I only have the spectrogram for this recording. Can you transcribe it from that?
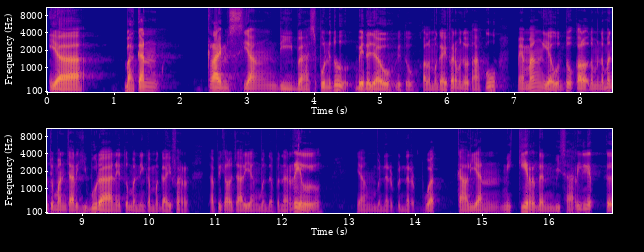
ya bahkan crimes yang dibahas pun itu beda jauh gitu. Kalau MacGyver menurut aku memang ya untuk kalau teman-teman cuma cari hiburan itu mending ke MacGyver. Tapi kalau cari yang benar-benar real, yang benar-benar buat kalian mikir dan bisa relate ke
